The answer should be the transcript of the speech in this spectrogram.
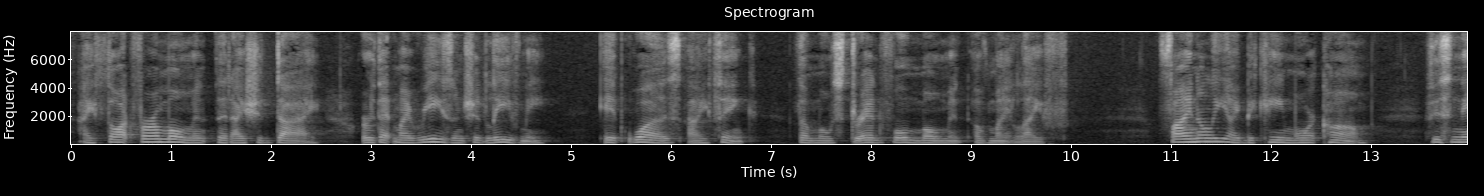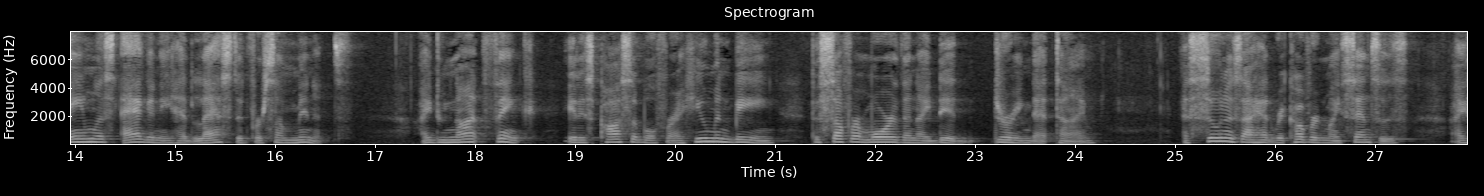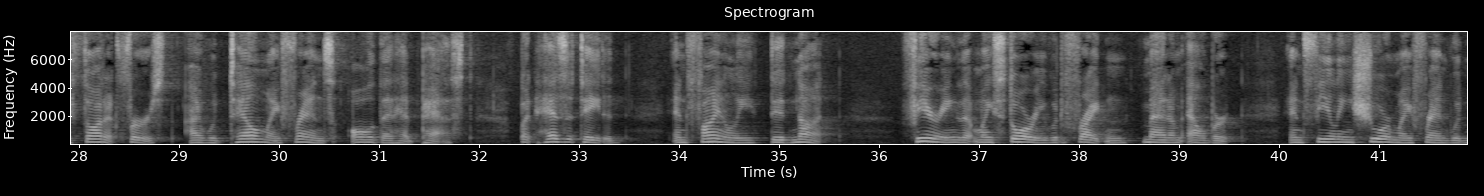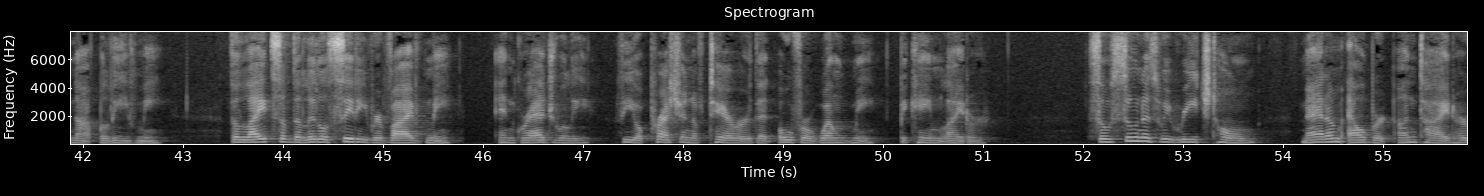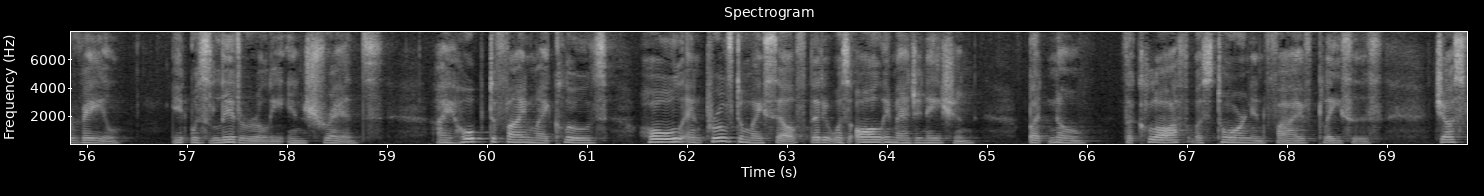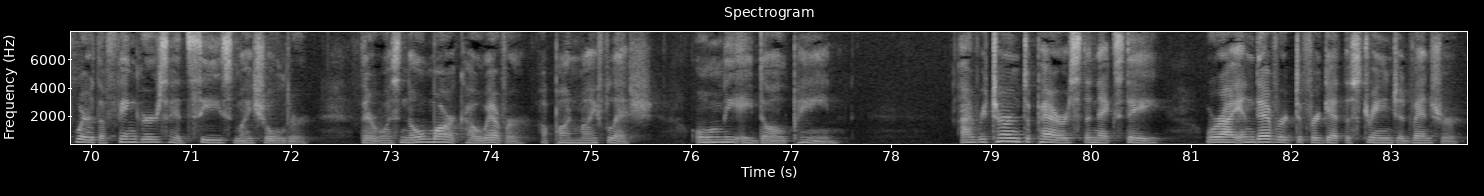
I thought for a moment that I should die, or that my reason should leave me. It was, I think, the most dreadful moment of my life. Finally, I became more calm. This nameless agony had lasted for some minutes. I do not think it is possible for a human being to suffer more than I did during that time. As soon as I had recovered my senses, I thought at first I would tell my friends all that had passed, but hesitated and finally did not, fearing that my story would frighten Madame Albert and feeling sure my friend would not believe me. The lights of the little city revived me, and gradually the oppression of terror that overwhelmed me became lighter. So soon as we reached home, Madame Albert untied her veil. It was literally in shreds. I hoped to find my clothes whole and prove to myself that it was all imagination. But no, the cloth was torn in five places, just where the fingers had seized my shoulder. There was no mark, however, upon my flesh, only a dull pain. I returned to Paris the next day, where I endeavored to forget the strange adventure.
